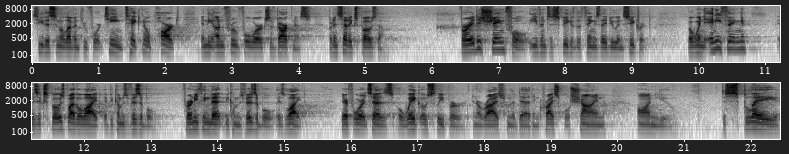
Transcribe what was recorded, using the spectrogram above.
See this in 11 through 14. Take no part in the unfruitful works of darkness, but instead expose them. For it is shameful even to speak of the things they do in secret. But when anything is exposed by the light, it becomes visible. For anything that becomes visible is light. Therefore it says, Awake, O sleeper, and arise from the dead, and Christ will shine on you. Display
